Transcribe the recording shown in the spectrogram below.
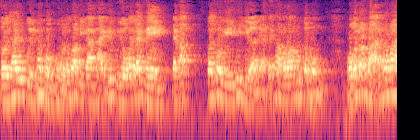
โดยใช้อาวุธปืนเข้าข่มขู่แล้วก็มีการถ่ายคลิปวิดีโอไว้แบล็กเมย์นะครับ ก็โชคดีที่เหยื่อเนี่ยได้เข้ามาร้องทุกข์กับผม ผมก็ต้องฝากนะครับว่า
